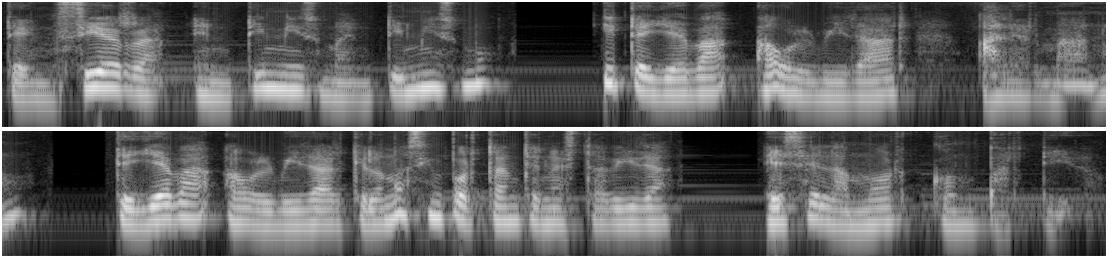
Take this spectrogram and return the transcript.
te encierra en ti misma, en ti mismo, y te lleva a olvidar al hermano, te lleva a olvidar que lo más importante en esta vida es el amor compartido.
